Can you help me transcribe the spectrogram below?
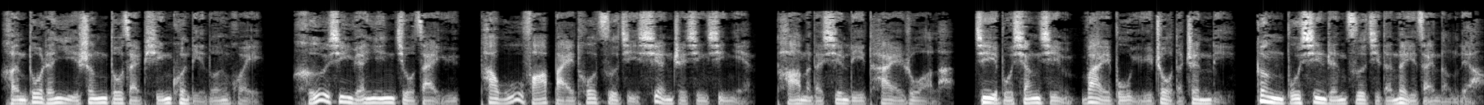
很多人一生都在贫困里轮回，核心原因就在于他无法摆脱自己限制性信念，他们的心理太弱了。既不相信外部宇宙的真理，更不信任自己的内在能量。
